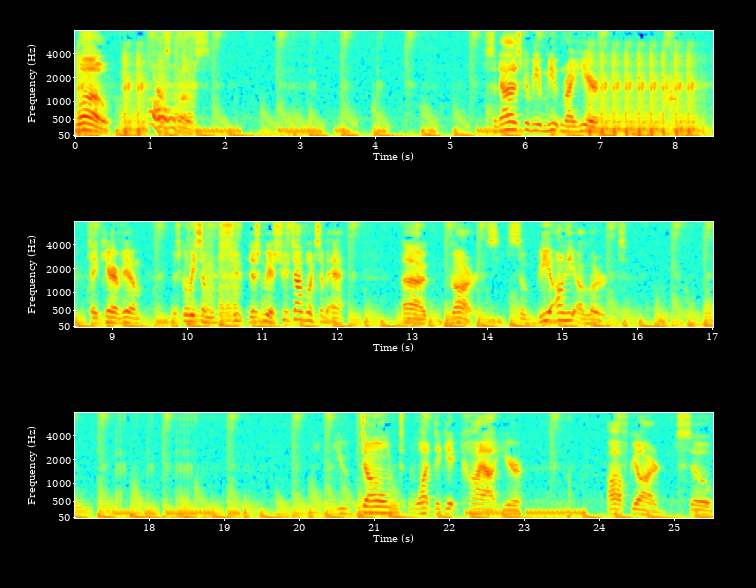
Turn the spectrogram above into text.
Whoa! That was close. So now there's gonna be a mutant right here. Take care of him. There's gonna be some. Shoot, there's gonna be a shoot off with some uh, uh, guards. So be on the alert. You don't want to get caught out here off guard. So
